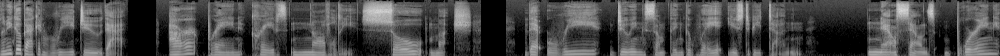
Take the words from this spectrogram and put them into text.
Let me go back and redo that. Our brain craves novelty so much that redoing something the way it used to be done now sounds boring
